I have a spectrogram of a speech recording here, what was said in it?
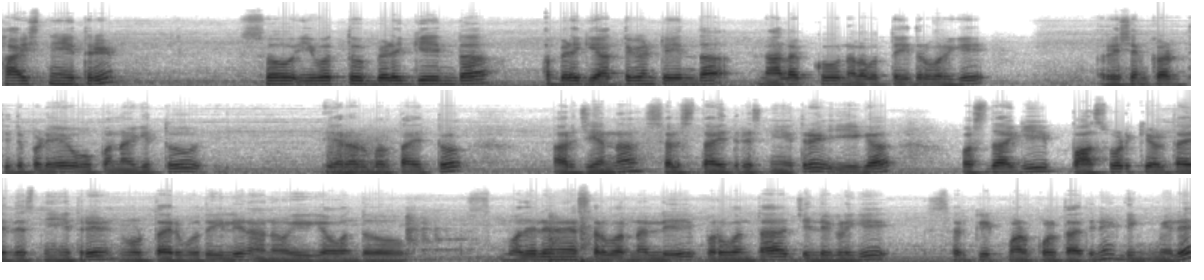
ಹಾಯ್ ಸ್ನೇಹಿತರೆ. ಸೊ ಇವತ್ತು ಬೆಳಗ್ಗೆಯಿಂದ, ಬೆಳಗ್ಗೆ ಹತ್ತು ಗಂಟೆಯಿಂದ ನಾಲ್ಕು ನಲವತ್ತೈದರವರೆಗೆ ರೇಷನ್ ಕಾರ್ಡ್ ತಿದ್ದುಪಡಿ ಓಪನ್ ಆಗಿತ್ತು. ಎರರ್ ಬರ್ತಾ ಇತ್ತು. ಅರ್ಜಿಯನ್ನು ಸಲ್ಲಿಸ್ತಾ ಇದ್ದರೆ ಸ್ನೇಹಿತರೆ. ಈಗ ಹೊಸದಾಗಿ ಪಾಸ್ವರ್ಡ್ ಕೇಳ್ತಾ ಇದೆ ಸ್ನೇಹಿತರೆ. ನೋಡ್ತಾ ಇರ್ಬೋದು. ಇಲ್ಲಿ ನಾನು ಈಗ ಒಂದು ಮೊದಲನೇ ಸರ್ವರ್ನಲ್ಲಿ ಬರುವಂಥ ಜಿಲ್ಲೆಗಳಿಗೆ ಸರ್ ಕ್ಲಿಕ್ ಮಾಡ್ಕೊಳ್ತಾ ಇದ್ದೀನಿ. ಲಿಂಕ್ ಮೇಲೆ.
